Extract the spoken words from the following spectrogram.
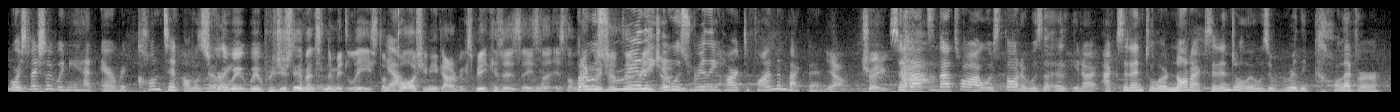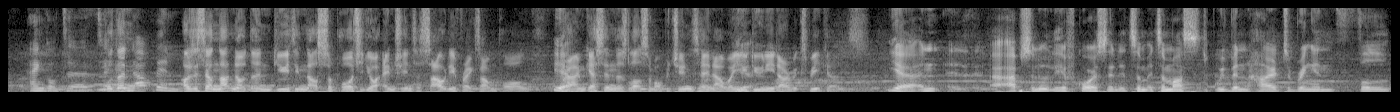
or especially when you had Arabic content on the Certainly, screen. we, we're producing events in the Middle East. Of Yeah. course, you need Arabic speakers. It's, it's, the, it's the but it language was the really, region. it was really hard to find them back then. yeah, true. So that's that's why I always thought it was, uh, you know, accidental or not accidental. It was a really clever angle to, to Well, then, end up in. I was just saying on that note, then, do you think that supported your entry into Saudi, for example? Yeah. Where I'm guessing there's lots of opportunity now where you Yeah. do need Arabic speakers. Yeah, and uh, absolutely, of course, and it's a it's a must. We've been hired to bring in full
